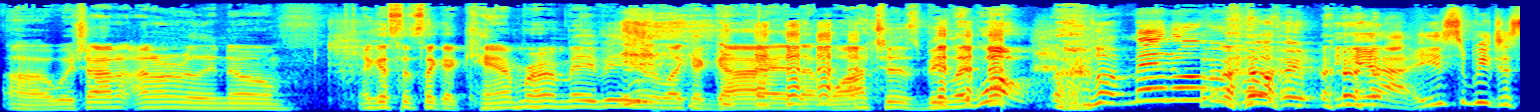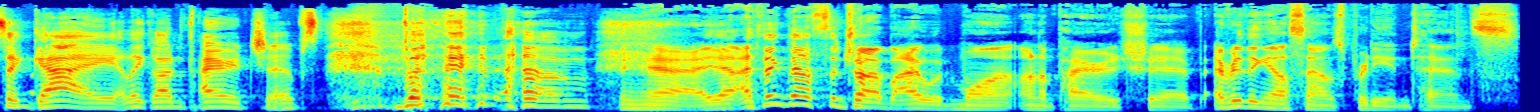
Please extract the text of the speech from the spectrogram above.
Uh, which I don't, I don't really know. I guess it's like a camera, maybe, or like a guy that watches, being like, "Whoa!" man overboard. yeah, it used to be just a guy like on pirate ships, but um, Yeah, yeah. I think that's the job I would want on a pirate ship. Everything else sounds pretty intense.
